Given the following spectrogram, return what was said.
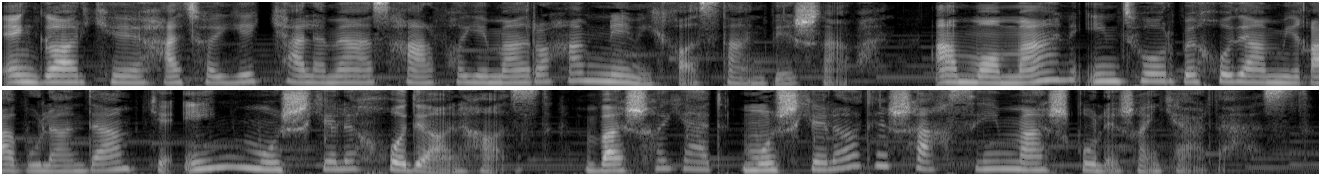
انگار که حتی یک کلمه از حرفهای من را هم نمی‌خواستند بشنوند. اما من اینطور به خودم می قبولندم که این مشکل خود آنهاست و شاید مشکلات شخصی مشغولشان کرده است.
